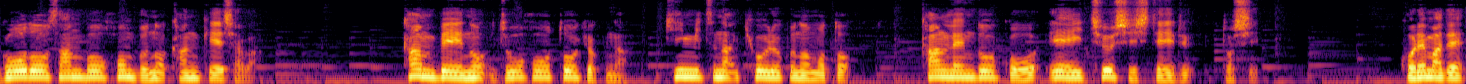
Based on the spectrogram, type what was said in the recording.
合同参謀本部の関係者は、韓米の情報当局が緊密な協力のもと、関連動向を鋭意注視しているとし、これまで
